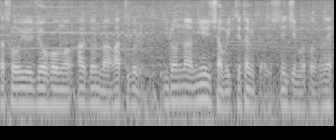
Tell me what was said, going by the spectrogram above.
またそういう情報もどんどん上がってくる。いろんなミュージシャンも言ってたみたいですね地元のね。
